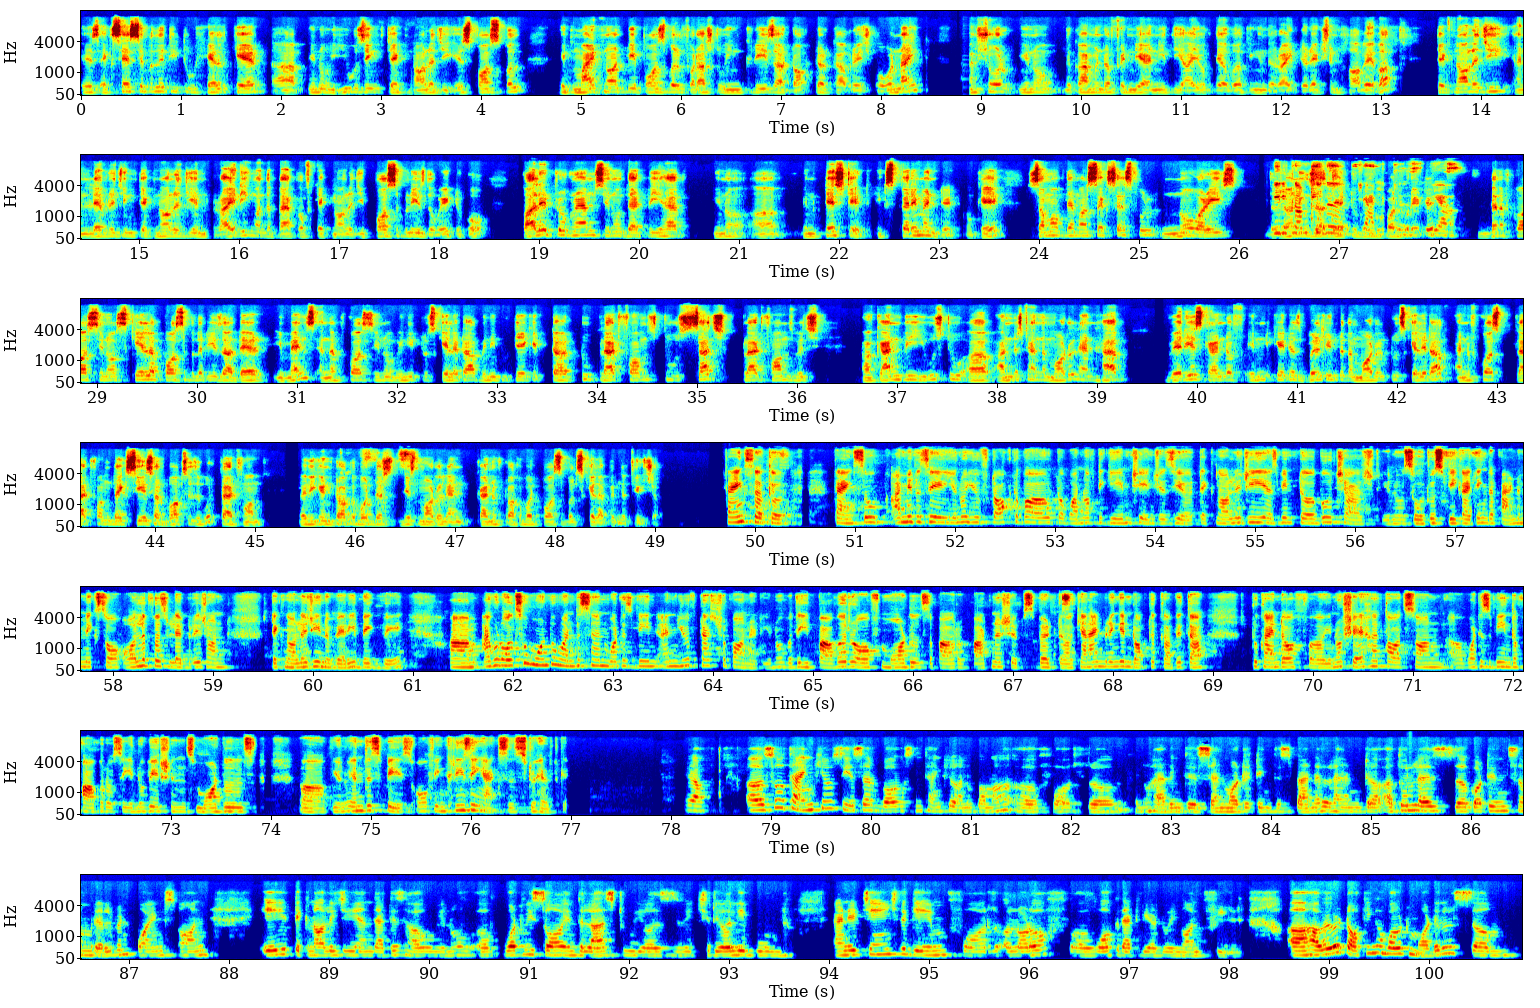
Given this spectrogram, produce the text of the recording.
is accessibility to healthcare uh, you know using technology is possible it might not be possible for us to increase our doctor coverage overnight. I'm sure, you know, the government of India and Niti Aayog, they're working in the right direction. However, technology and leveraging technology and riding on the back of technology possibly is the way to go. Pilot programs, you know, that we have, you know, uh, tested, experimented, okay? Some of them are successful, no worries the we'll learnings are the there to be incorporated. Yeah. Then, of course, you know, scale up possibilities are there immense. And of course, you know, we need to scale it up. We need to take it uh, to platforms, to such platforms which uh, can be used to uh, understand the model and have various kind of indicators built into the model to scale it up. And of course, platform like CSR Box is a good platform where we can talk about this, this model and kind of talk about possible scale up in the future. Thanks, Atul. Thanks. So I mean to say, you know, you've talked about one of the game changers here. Technology has been turbocharged, you know, so to speak. I think the pandemic saw all of us leverage on technology in a very big way. Um, I would also want to understand what has been, and you've touched upon it, you know, with the power of models, the power of partnerships. But uh, can I bring in Dr. Kavita to kind of, uh, you know, share her thoughts on uh, what has been the power of, say, innovations, models, uh, you know, in this space of increasing access to healthcare? Yeah. Uh, so thank you, CSR Box, and thank you, Anupama, uh, for uh, you know having this and moderating this panel. And uh, Atul has uh, gotten some relevant points on a technology, and that is how you know what we saw in the last two years, which really boomed, and it changed the game for a lot of work that we are doing on field. however, talking about models. Um,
